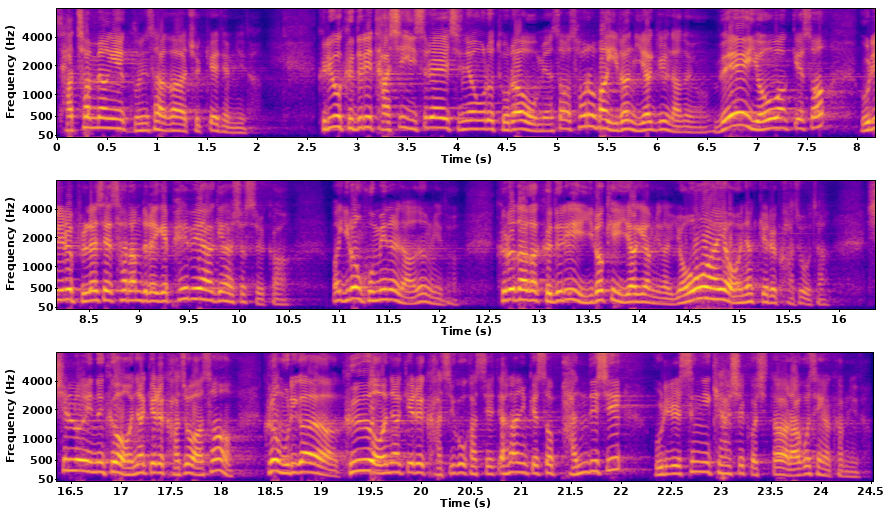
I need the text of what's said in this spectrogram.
4천 명의 군사가 죽게 됩니다. 그리고 그들이 다시 이스라엘 진영으로 돌아오면서 서로 막 이런 이야기를 나눠요. 왜 여호와께서 우리를 블레셋 사람들에게 패배하게 하셨을까? 막 이런 고민을 나눕니다. 그러다가 그들이 이렇게 이야기합니다. 여호와의 언약궤를 가져오자. 실로 있는 그 언약궤를 가져와서 그럼 우리가 그 언약궤를 가지고 갔을 때 하나님께서 반드시 우리를 승리케 하실 것이다라고 생각합니다.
